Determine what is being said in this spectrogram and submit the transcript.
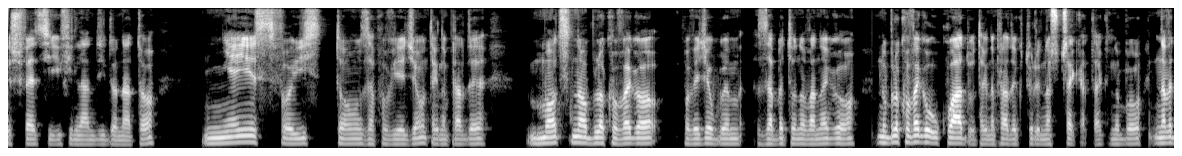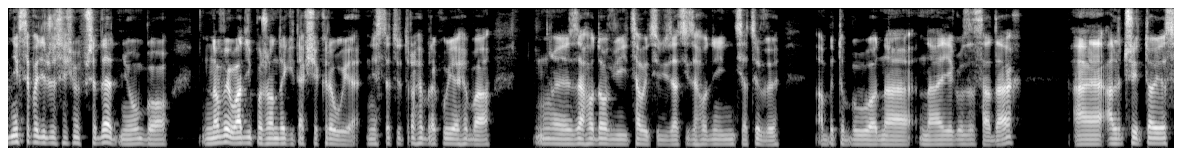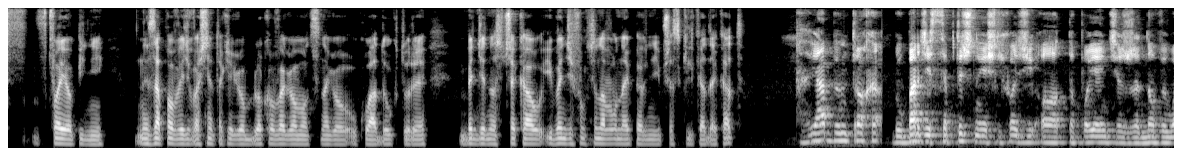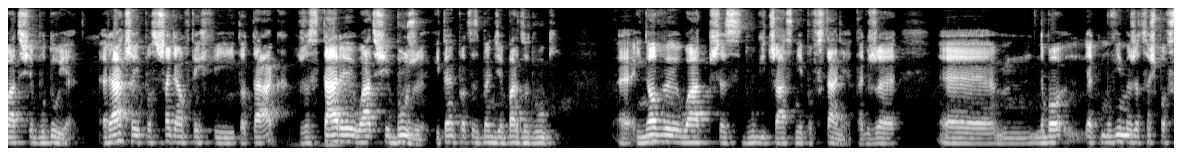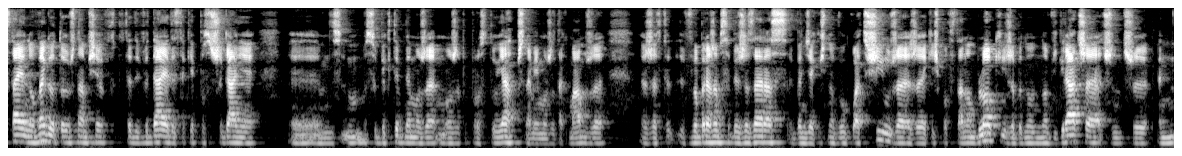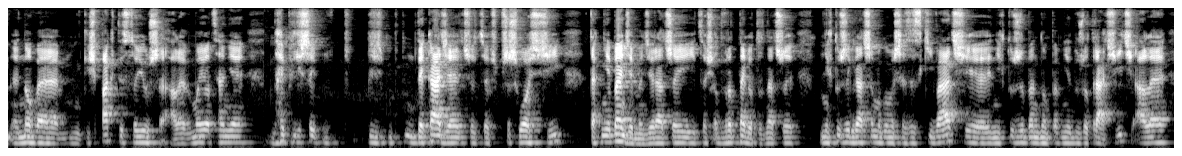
y, Szwecji i Finlandii do NATO nie jest swoistą zapowiedzią tak naprawdę mocno blokowego, powiedziałbym, zabetonowanego, no blokowego układu tak naprawdę, który nas czeka, tak? No bo nawet nie chcę powiedzieć, że jesteśmy w przededniu, bo nowy ład i porządek i tak się kreuje. Niestety trochę brakuje chyba E, Zachodowi i całej cywilizacji zachodniej inicjatywy, aby to było na, na jego zasadach. Ale czy to jest w Twojej opinii zapowiedź właśnie takiego blokowego, mocnego układu, który będzie nas czekał i będzie funkcjonował najpewniej przez kilka dekad? Ja bym trochę był bardziej sceptyczny, jeśli chodzi o to pojęcie, że nowy ład się buduje. Raczej postrzegam w tej chwili to tak, że stary ład się burzy i ten proces będzie bardzo długi. E, i nowy ład przez długi czas nie powstanie. Także, no bo jak mówimy, że coś powstaje nowego, to już nam się wtedy wydaje, to jest takie postrzeganie subiektywne, może, może po prostu ja przynajmniej może tak mam, że, że wyobrażam sobie, że zaraz będzie jakiś nowy układ sił, że, że jakieś powstaną bloki, że będą nowi gracze, czy, czy nowe jakieś pakty, sojusze, ale w mojej ocenie w najbliższej dekadzie czy też w przyszłości tak nie będzie, będzie raczej coś odwrotnego. To znaczy, niektórzy gracze mogą jeszcze zyskiwać, e, niektórzy będą pewnie dużo tracić, ale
